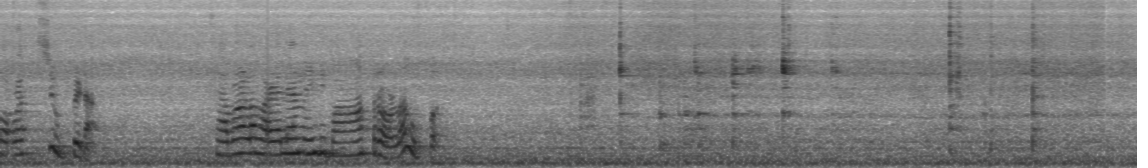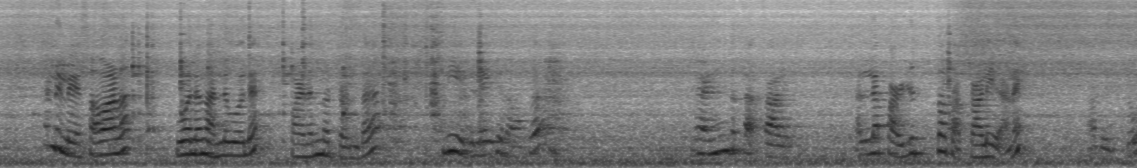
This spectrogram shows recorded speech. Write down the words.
കുറച്ച് ഉപ്പിടാം. സവാള വഴലാൻ വേണ്ടി മാത്രമുള്ള ഉപ്പ്. കണ്ടില്ലേ സവാള പോലെ നല്ലപോലെ വഴന്നിട്ടുണ്ട്. ഇനി ഇതിലേക്ക് നമുക്ക് രണ്ട് തക്കാളി നല്ല പഴുത്ത തക്കാളിയാണ്. അതിട്ടു.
